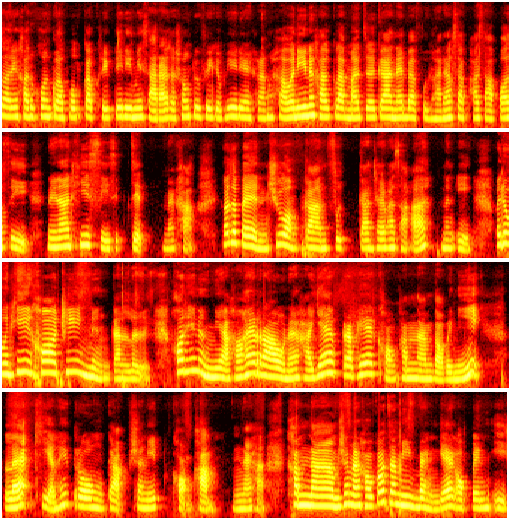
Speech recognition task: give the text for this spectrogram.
สวัสดีค่ะทุกคนกลับพบกับคลิปดีๆมีสาระจากช่องทูฟรีกับพี่เดียอีกครั้งนะคะ วันนี้นะคะกลับมาเจอกันในแบบฝึกหาทักษะภาษาป .4 ในหน้าที่ 47 นะคะ ก็จะเป็นช่วงการฝึกการใช้ภาษานั่นเองไปดูกันที่ข้อที่ 1 กันเลย ข้อที่ 1 เนี่ยเขาให้เรานะคะแยกประเภทของคำนามต่อไปนี้ และเขียนให้ตรงกับชนิดของคำ นะคะคำนามใช่ไหมเขาก็จะมีแบ่งแยกออกเป็นอีก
